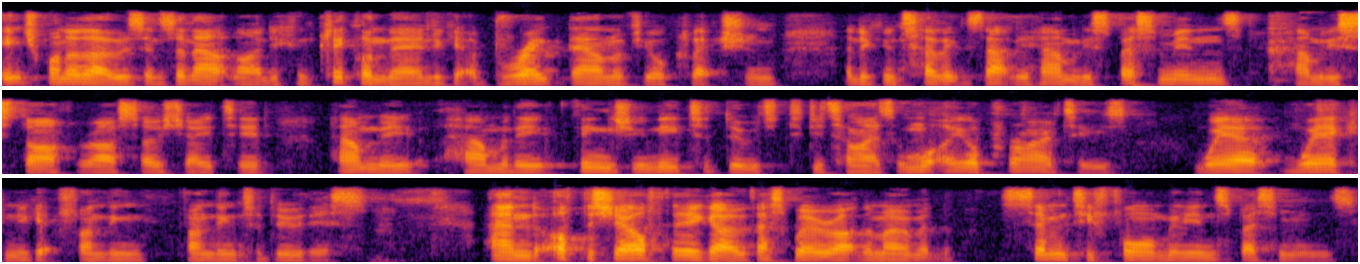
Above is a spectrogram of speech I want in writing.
each one of those is an outline. You can click on there and you get a breakdown of your collection and you can tell exactly how many specimens, how many staff are associated, how many, how many things you need to do to digitize and what are your priorities. Where, where can you get funding, funding to do this? And off the shelf, there you go, that's where we're at the moment. 74 million specimens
